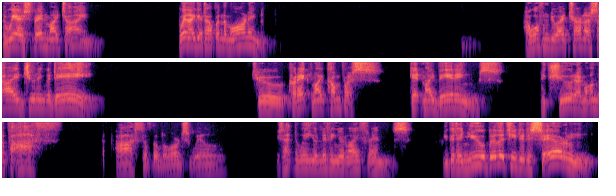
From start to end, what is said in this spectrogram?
the way I spend my time, when I get up in the morning. How often do I turn aside during the day to correct my compass, get my bearings, make sure I'm on the path, the path of the Lord's will? Is that the way you're living your life, friends? You get a new ability to discern.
